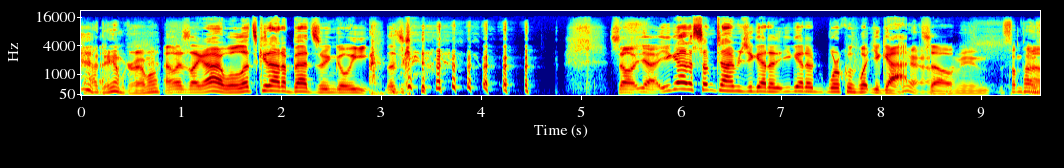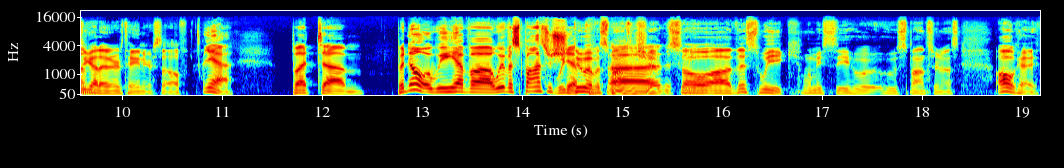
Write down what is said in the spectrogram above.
God damn, Grandma. I was like, "All right, well, let's get out of bed so we can go eat." Let's. Get... so yeah, you gotta. Sometimes you gotta. You gotta work with what you got. Yeah. So I mean, sometimes um, you got to entertain yourself. yeah, but um, but no, we have uh we have a sponsorship. We do have a uh, sponsorship. this so uh, this week, let me see who who's sponsoring us. Oh, okay,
